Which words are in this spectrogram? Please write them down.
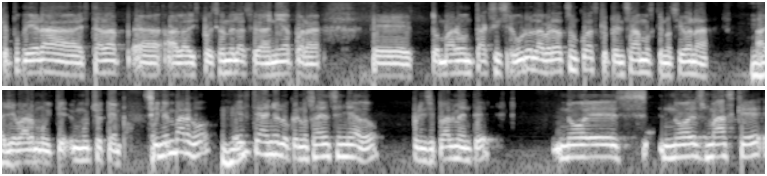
que pudiera estar a, a, a la disposición de la ciudadanía para eh, tomar un taxi seguro. La verdad son cosas que pensábamos que nos iban a, a llevar muy, mucho tiempo. Sin embargo, uh -huh. este año lo que nos ha enseñado principalmente no es, no es más que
